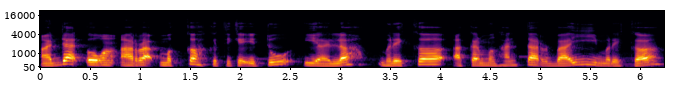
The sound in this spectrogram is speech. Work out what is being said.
adat orang Arab Mekah ketika itu ialah mereka akan menghantar bayi mereka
